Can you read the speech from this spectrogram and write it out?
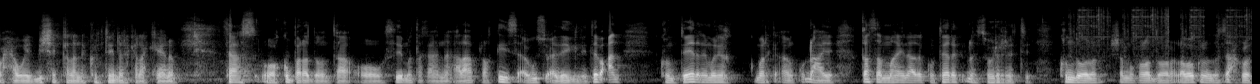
waxa weye bisha kalena container kala keeno. Taas waa ku bara doontaa oo sidii mataqaanaa alaab raqiisa ugu soo adeegi lahayd. Dabcan container marka aan ku dhahayo qasab maaha inaad container dhan soo raratid kun doolar shan boqol doolar laba kun doolar saddex kun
